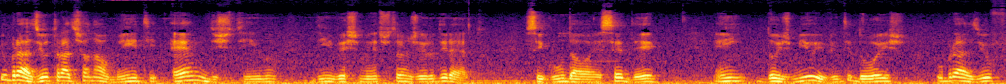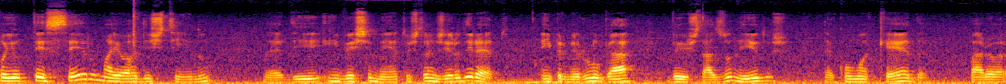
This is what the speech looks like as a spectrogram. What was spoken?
E o Brasil, tradicionalmente, é um destino de investimento estrangeiro direto. Segundo a OECD, em 2022, o Brasil foi o terceiro maior destino né, de investimento estrangeiro direto. Em primeiro lugar, veio os Estados Unidos, né, com uma queda para,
